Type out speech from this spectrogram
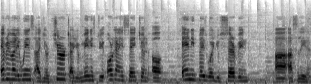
everybody wins at your church, at your ministry, organization, or any place where you're serving uh, as leader.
